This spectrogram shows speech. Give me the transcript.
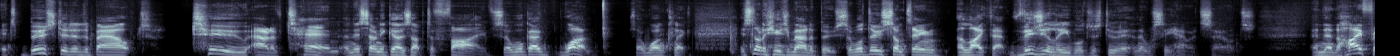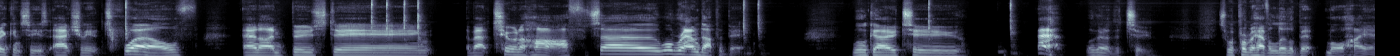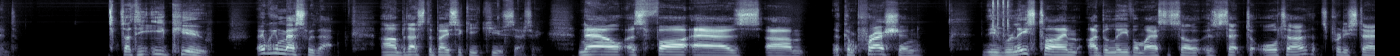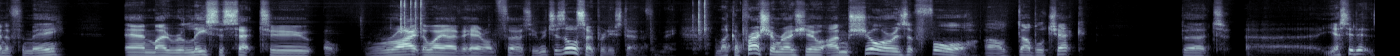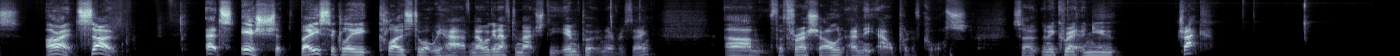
it's boosted at about two out of 10, and this only goes up to five. So we'll go one. So one click. It's not a huge amount of boost. So we'll do something like that. Visually, we'll just do it and then we'll see how it sounds. And then the high frequency is actually at 12 and I'm boosting about two and a half. So we'll round up a bit. We'll go to, ah, we'll go to the two. So we'll probably have a little bit more high end. So that's the EQ. Maybe we can mess with that. Um, but that's the basic EQ setting. Now, as far as um, the compression, the release time, I believe, on my SSL is set to auto. It's pretty standard for me. And my release is set to oh, right the way over here on 30, which is also pretty standard for me. And my compression ratio, I'm sure, is at 4. I'll double check. But uh, yes, it is. All right, so that's ish. It's basically close to what we have. Now we're going to have to match the input and everything um, for threshold and the output, of course. So let me create a new track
